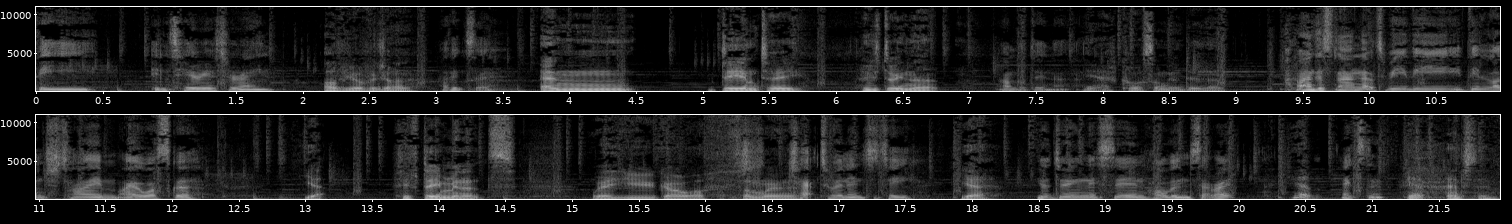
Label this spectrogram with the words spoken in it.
the interior terrain. Of your vagina. I think so. And DMT. Who's doing that? I'm not doing that. Yeah, of course I'm going to do that. I understand that to be the, the lunchtime ayahuasca Yeah. 15 minutes where you go off somewhere. chat to an entity. Yeah. You're doing this in Holland, is that right? Yep. Excellent. Yep. Amsterdam.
